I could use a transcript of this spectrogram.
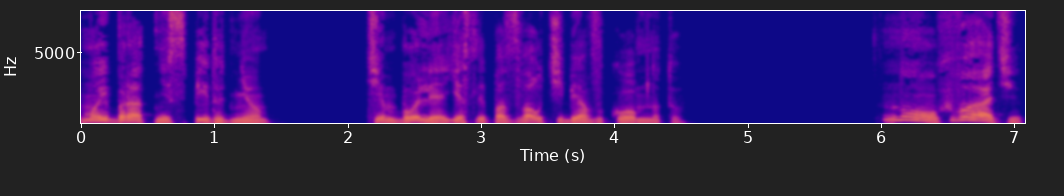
Мой брат не спит днем. Тем более, если позвал тебя в комнату. Ну, хватит.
